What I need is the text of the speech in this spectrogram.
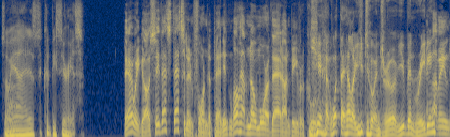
So Wow. yeah, it is. It could be serious. There we go. See, that's that's an informed opinion. We'll have no more of that on Beaver Cool. Yeah, what the hell are you doing, Drew? Have you been reading? I mean,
